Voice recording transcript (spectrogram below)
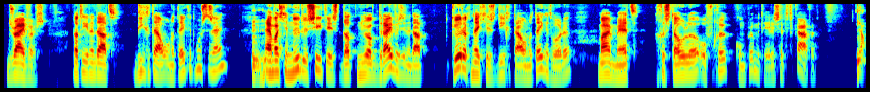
drivers. Dat die inderdaad digitaal ondertekend moesten zijn. Mm -hmm. En wat je nu dus ziet is dat nu ook drivers inderdaad keurig netjes digitaal ondertekend worden, maar met gestolen of gecompromitteerde certificaten. Ja,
